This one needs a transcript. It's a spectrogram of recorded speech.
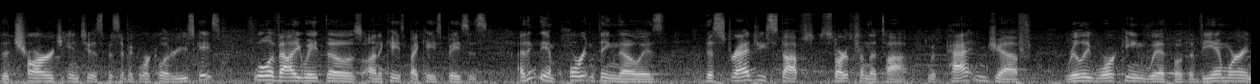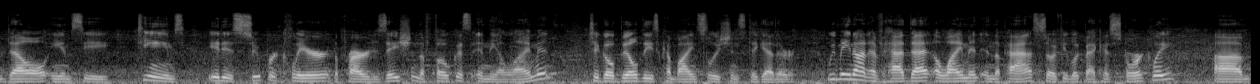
the charge into a specific workload or use case. We'll evaluate those on a case by case basis. I think the important thing though is the strategy stops, starts from the top with Pat and Jeff really working with both the VMware and Dell EMC teams, it is super clear the prioritization, the focus, and the alignment to go build these combined solutions together. We may not have had that alignment in the past, so if you look back historically, um,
